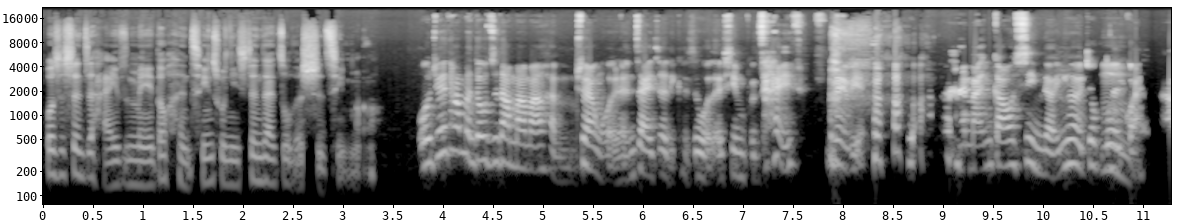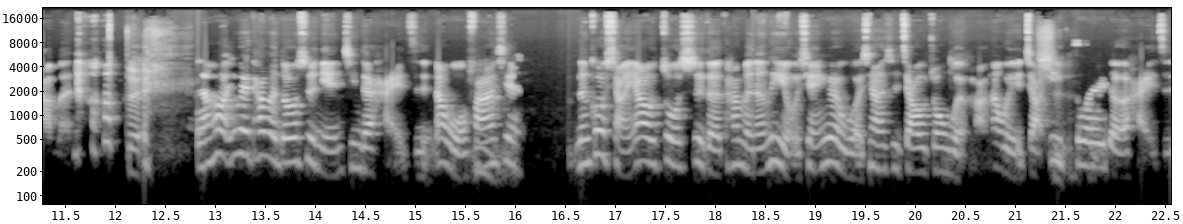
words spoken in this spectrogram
或是甚至孩子们也都很清楚你正在做的事情吗？我觉得他们都知道妈妈很，虽然我人在这里，可是我的心不在那边，还蛮高兴的，因为就不会管。嗯他们 对，然后因为他们都是年轻的孩子，那我发现能够想要做事的，他们能力有限。因为我现在是教中文嘛，那我也教一堆的孩子，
